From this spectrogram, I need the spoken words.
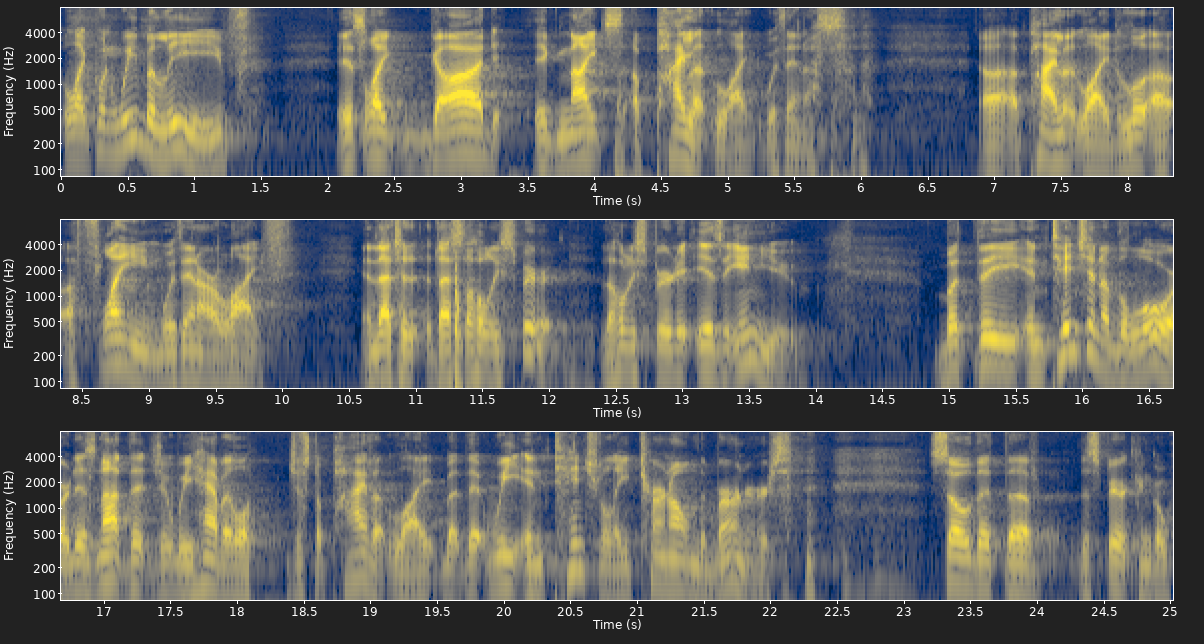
like when we believe, it's like God ignites a pilot light within us, uh, a pilot light, a, a, flame within our life. And that's, a, that's the Holy Spirit. The Holy Spirit is in you. But the intention of the Lord is not that we have a, just a pilot light, but that we intentionally turn on the burners so that the, the Spirit can go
